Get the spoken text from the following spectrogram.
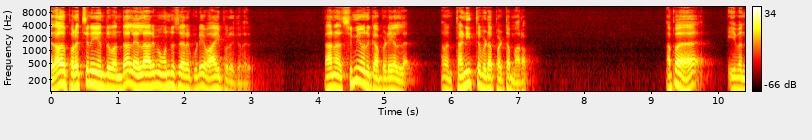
ஏதாவது பிரச்சனை என்று வந்தால் எல்லாருமே ஒன்று சேரக்கூடிய வாய்ப்பு இருக்கிறது. ஆனால் சிமியோனுக்கு அப்படி இல்லை. அவன் தனித்து விடப்பட்ட மரம். அப்போ இவன்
